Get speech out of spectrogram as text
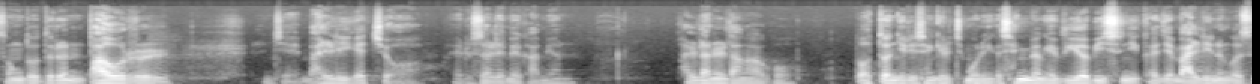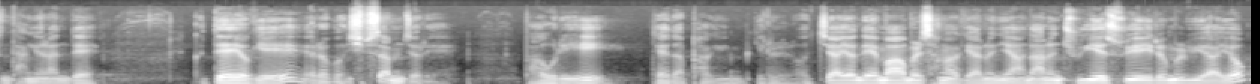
성도들은 바울을 이제 말리겠죠. 예루살렘에 가면 환란을 당하고 또 어떤 일이 생길지 모르니까 생명의 위협이 있으니까 이제 말리는 것은 당연한데 그때 여기 여러분 13절에 바울이 대답하기를 어찌하여 내 마음을 상하게 하느냐 나는 주 예수의 이름을 위하여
